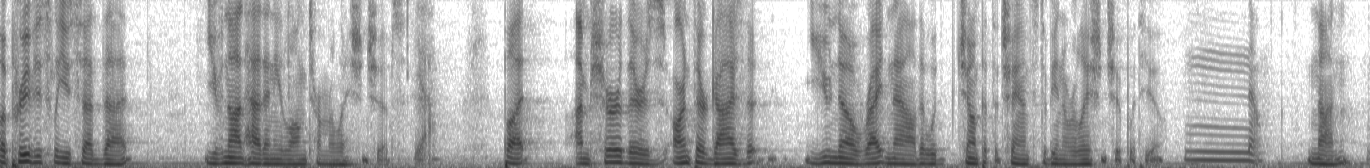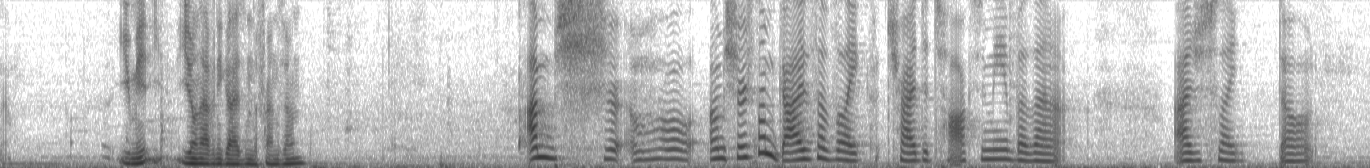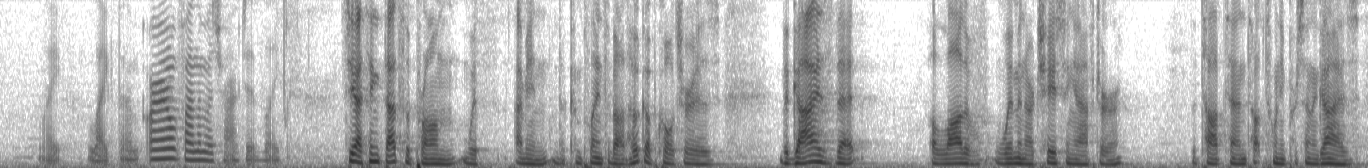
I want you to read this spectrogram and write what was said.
But previously, you said that you've not had any long-term relationships. Yeah. But I'm sure there's aren't there guys that you know right now that would jump at the chance to be in a relationship with you? No. None. No. You mean you don't have any guys in the friend zone? I'm sure. Oh, I'm sure some guys have like tried to talk to me, but then I just like don't like like them, or I don't find them attractive. Like, See, I think that's the problem with, I mean, the complaints about hookup culture is the guys that a lot of women are chasing after, the top 10, top 20% of guys,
